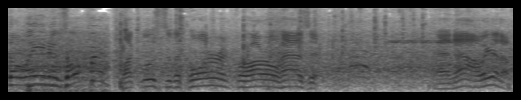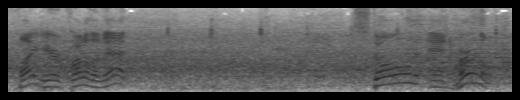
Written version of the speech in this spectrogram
the lane is open. Puck loose to the corner, and Ferraro has it. And now we got a fight here in front of the net. Stone and Hertl.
